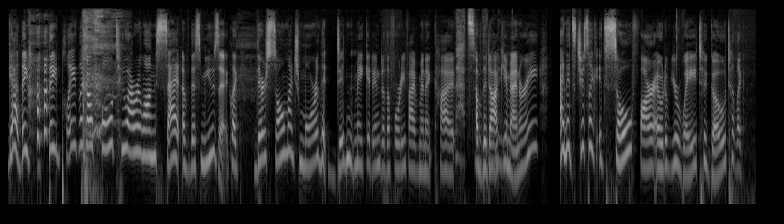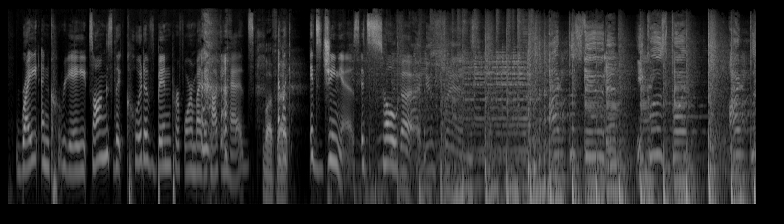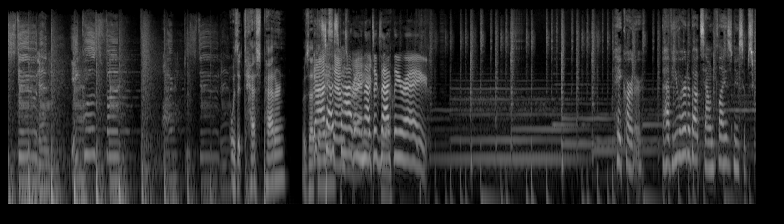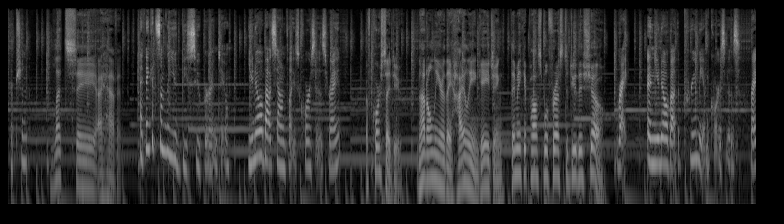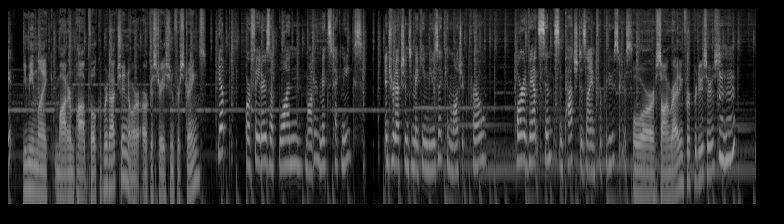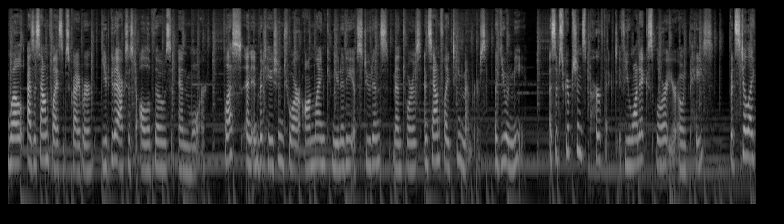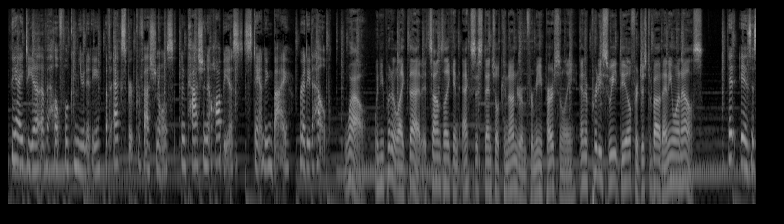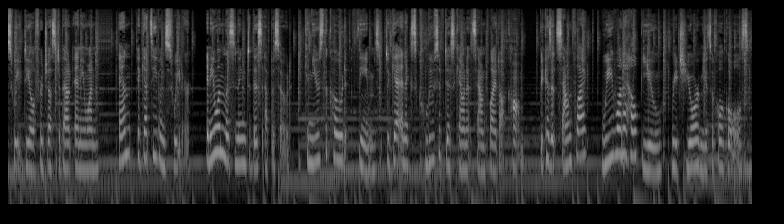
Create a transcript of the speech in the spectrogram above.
yeah, they they played like a full two hour long set of this music. Like there's so much more that didn't make it into the 45 minute cut so of the funny. documentary. And it's just like it's so far out of your way to go to like write and create songs that could have been performed by the Talking Heads. Love that. and like it's genius. It's so good. new friends. Art plus student equals poor. Art plus student equals fun. Art plus student. was it Test Pattern? Was that That the name? Test pattern. right. That's exactly right. Hey Carter, have you heard about Soundfly's new subscription? Let's say I haven't. I think it's something you'd be super into. You know about Soundfly's courses, right? Of course I do. Not only are they highly engaging, they make it possible for us to do this show. Right. And you know about the premium courses, right? You mean like modern pop vocal production or orchestration for strings? Yep. Or Faders Up 1, Modern Mix Techniques, Introduction to Making Music in Logic Pro, or Advanced Synths and Patch Design for Producers. Or songwriting for producers? Mm-hmm. Well, as a Soundfly subscriber, you'd get access to all of those and more. Plus, an invitation to our online community of students, mentors, and Soundfly team members, like you and me. A subscription's perfect if you want to explore at your own pace, but still like the idea of a helpful community of expert professionals and passionate hobbyists standing by, ready to help. Wow, when you put it like that, it sounds like an existential conundrum for me personally, and a pretty sweet deal for just about anyone else. It is a sweet deal for just about anyone, and it gets even sweeter. Anyone listening to this episode can use the code THEMES to get an exclusive discount at soundfly.com. Because at Soundfly, we want to help you reach your musical goals.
